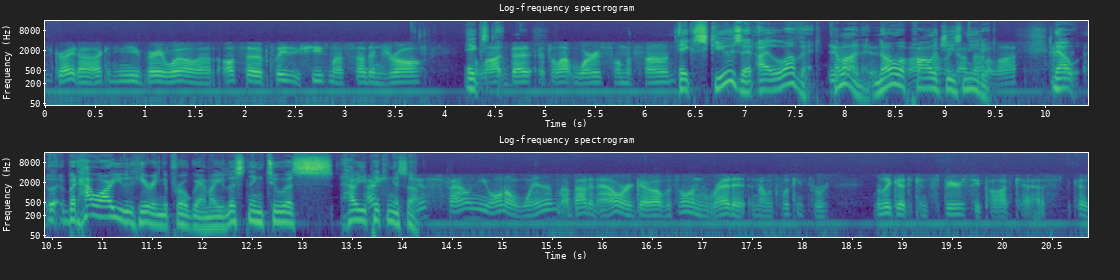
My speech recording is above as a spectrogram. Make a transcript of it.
is great. Uh, I can hear you very well. Uh, also, please excuse my southern drawl. It's Ex- a lot better. It's a lot worse on the phone. Excuse it. I love it. You Come like on. it? No apologies needed. a lot. Now, uh, but how are you hearing the program? Are you listening to us? How are you I picking us up? I just found you on a whim about an hour ago. I was on Reddit and I was looking for really good conspiracy podcasts because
